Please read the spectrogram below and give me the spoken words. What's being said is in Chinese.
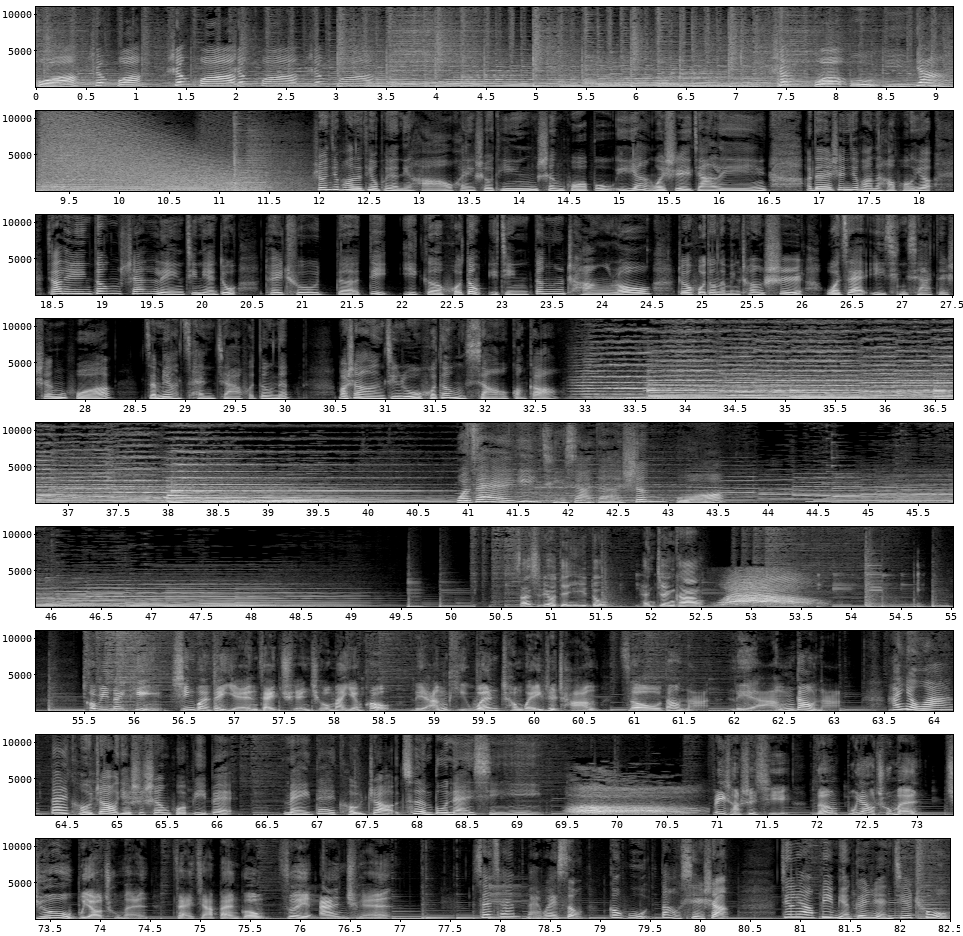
活，生活，生活，生活，生活，生活不一样。收音机旁的听众朋友，您好，欢迎收听《生活不一样》，我是嘉玲。好的，收音机旁的好朋友，嘉玲东山林今年度推出的第一个活动已经登场喽。这个活动的名称是“我在疫情下的生活”。怎么样参加活动呢？马上进入活动小广告。我在疫情下的生活。三十六点一度，很健康。哇！COVID-19 新冠肺炎在全球蔓延后，量体温成为日常，走到哪量到哪。还有啊，戴口罩也是生活必备，没戴口罩寸步难行。哦。非常时期，能不要出门就不要出门，在家办公最安全。三餐买外送，购物到线上，尽量避免跟人接触。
